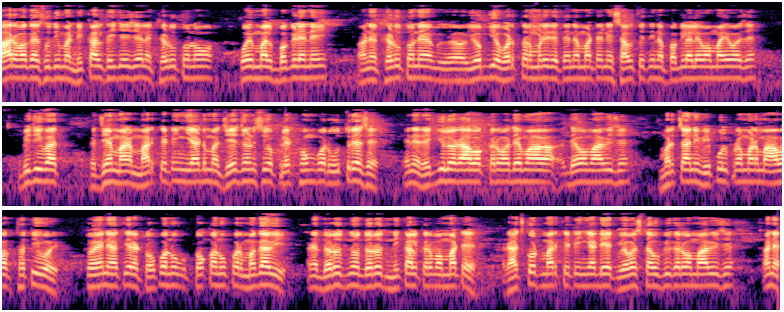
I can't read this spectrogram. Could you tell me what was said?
બાર વાગ્યા સુધીમાં નિકાલ થઈ જાય છે અને ખેડૂતોનો કોઈ માલ બગડે નહીં અને ખેડૂતોને યોગ્ય વળતર મળી રહે તેના માટેની સાવચેતીના પગલાં લેવામાં આવ્યા છે. બીજી વાત કે જે માર્કેટિંગ યાર્ડમાં જે જણસીઓ પ્લેટફોર્મ પર ઉતરે છે, એને રેગ્યુલર આવક કરવા દેવામાં દેવામાં આવી છે. મરચાની વિપુલ પ્રમાણમાં આવક થતી હોય, તો એને અત્યારે ટોકન ટોકન ઉપર મગાવી અને દરરોજનો દરરોજ નિકાલ કરવા માટે રાજકોટ માર્કેટિંગ યાર્ડે એક વ્યવસ્થા ઊભી કરવામાં આવી છે અને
